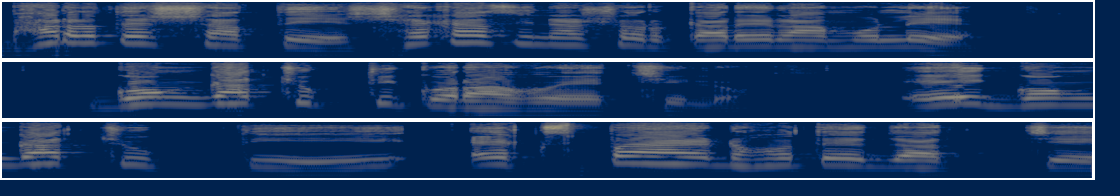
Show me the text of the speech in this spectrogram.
ভারতের সাথে শেখ হাসিনা সরকারের আমলে গঙ্গা চুক্তি করা হয়েছিল। এই গঙ্গা চুক্তি এক্সপায়ার্ড হতে যাচ্ছে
